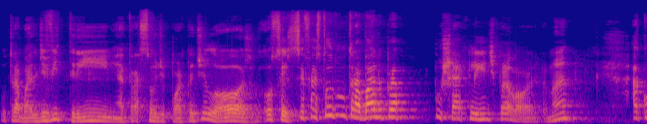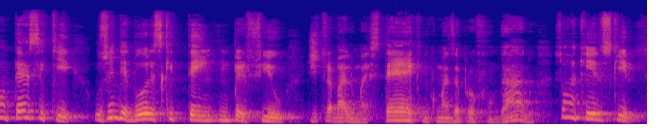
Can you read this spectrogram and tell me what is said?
o trabalho de vitrine, atração de porta de loja. Ou seja, você faz todo um trabalho para puxar cliente para a loja, não é? Acontece que os vendedores que têm um perfil de trabalho mais técnico, mais aprofundado, são aqueles que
